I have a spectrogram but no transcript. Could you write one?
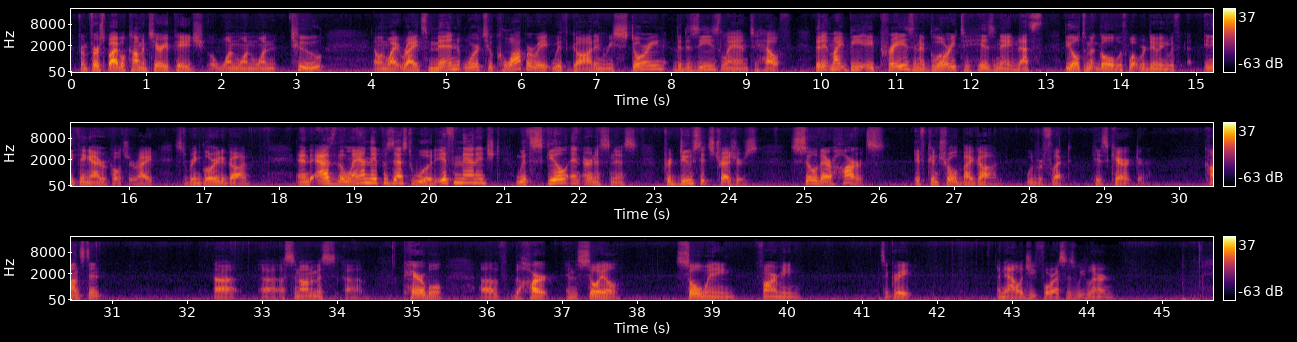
from First Bible Commentary, page 1112, Ellen White writes Men were to cooperate with God in restoring the diseased land to health that it might be a praise and a glory to His name. That's the ultimate goal with what we're doing with anything agriculture, right? Is to bring glory to God. And as the land they possessed would, if managed with skill and earnestness, produce its treasures, so their hearts, if controlled by God, would reflect His character. Constant, uh, uh, a synonymous um, parable of the heart and the soil, soul winning, farming. It's a great analogy for us as we learn.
